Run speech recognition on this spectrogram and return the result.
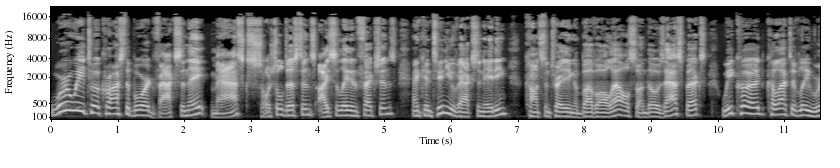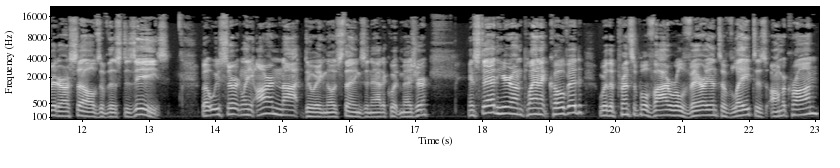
Were we to across the board vaccinate, mask, social distance, isolate infections, and continue vaccinating, concentrating above all else on those aspects, we could collectively rid ourselves of this disease. But we certainly are not doing those things in adequate measure. Instead, here on planet COVID, where the principal viral variant of late is Omicron,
